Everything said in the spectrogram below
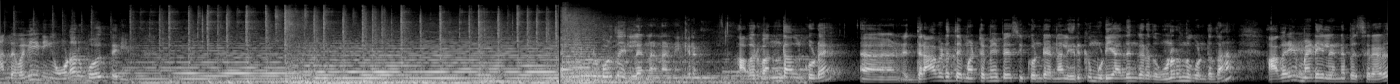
அந்த வழியை நீங்க உணரும் போது தெரியும் பொழுதும் இல்லைன்னு நான் நினைக்கிறேன். அவர் வந்தால் கூட திராவிடத்தை மட்டுமே பேசிக்கொண்டு என்னால் இருக்க முடியாதுங்கிறத உணர்ந்து கொண்டு தான் அவரே மேடையில் என்ன பேசுறாரு?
